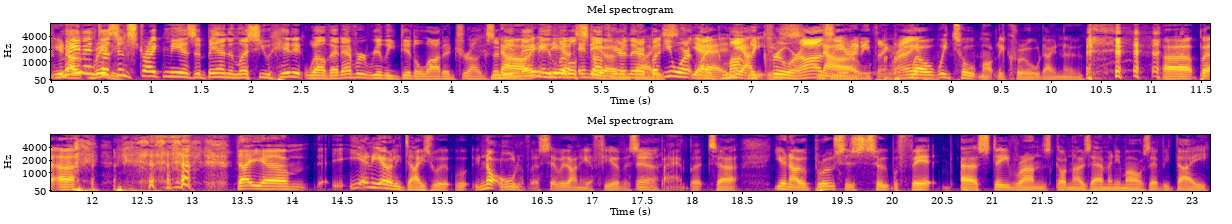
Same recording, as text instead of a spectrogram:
you know, Maiden really- doesn't strike me as a band unless you hit it well that ever really did a lot of drugs. I no, mean, maybe the- little stuff here and there, but you weren't Yeah, like Motley Crue or Ozzy No. or anything, right? Well, we taught Motley Crue all they knew, uh, but uh, they um, in the early days were, were not all of us. There were only a few of us in the band, but uh, you know, Bruce is super fit. Uh, Steve runs God knows how many miles every day.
